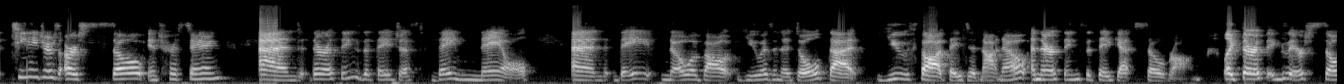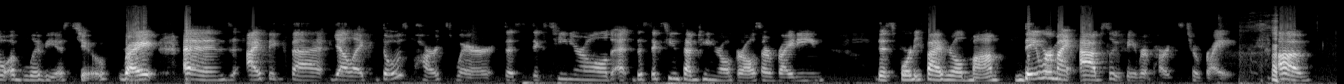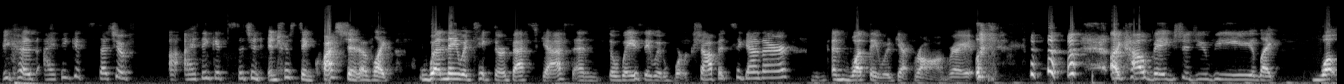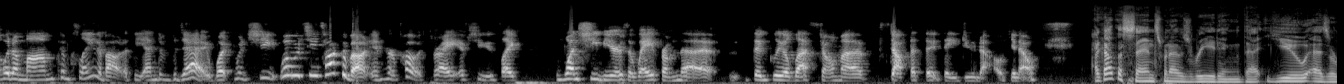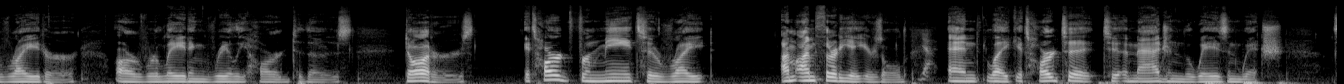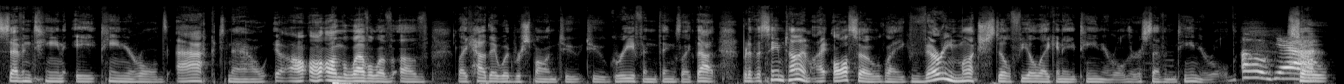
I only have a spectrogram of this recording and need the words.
teenagers are so interesting and there are things that they just they nail and they know about you as an adult that you thought they did not know and there are things that they get so wrong. Like there are things they're so oblivious to right? And i think that yeah like those parts where the 16 year old uh, the 16 17 year old girls are writing this 45 year old mom they were my absolute favorite parts to write. Um, because i think it's such a I think it's such an interesting question of like when they would take their best guess and the ways they would workshop it together and what they would get wrong, right? Like, like how vague should you be? Like, what would a mom complain about at the end of the day? What would she What would she talk about in her post, right? If she's like once she veers away from the the glioblastoma stuff that they, they do know, you know. I got the sense when I was reading that you as a writer are relating really hard to those daughters, it's hard for me to write I'm I'm 38 years old. Yeah. And like it's hard to to imagine the ways in which 17, 18 year olds act now uh, on the level of, of like how they would respond to to grief and things like that. But at the same time, I also like very much still feel like an 18 year old or a 17 year old. Oh yeah. So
